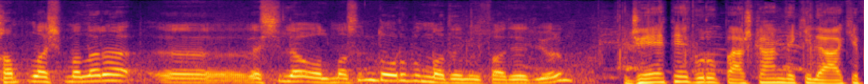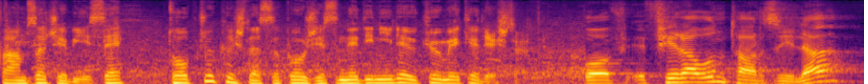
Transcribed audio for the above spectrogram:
kamplaşmalara e, vesile olmasını doğru bulmadığımı ifade ediyorum. CHP Grup Başkan Vekili Akif Hamza Çebi ise Topçu Kışlası projesi nedeniyle hükümeti eleştirdi. O firavun tarzıyla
